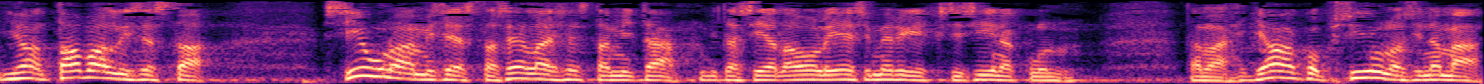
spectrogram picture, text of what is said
ihan tavallisesta siunaamisesta, sellaisesta, mitä, mitä siellä oli esimerkiksi siinä, kun tämä Jaakob siunasi nämä,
